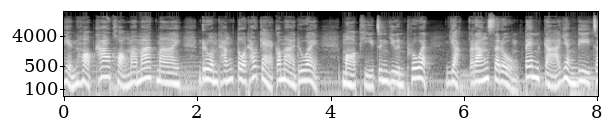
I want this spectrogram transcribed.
เห็นหอบข้าวของมามากมาย รวมทั้งตัวเท่าแก่ก็มาด้วย หมอผีจึงยืนพรวด อยากรั้งสรงเต้นกาอย่างดีใจ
